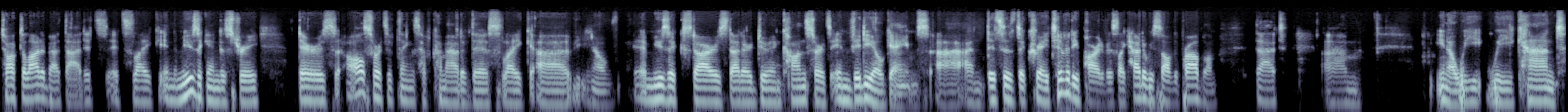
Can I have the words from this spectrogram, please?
talked a lot about that. It's it's like in the music industry, there's all sorts of things have come out of this, like uh, you know, music stars that are doing concerts in video games, uh, and this is the creativity part of it. It's like how do we solve the problem that um, you know we we can't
